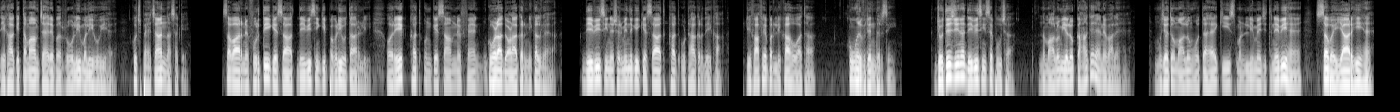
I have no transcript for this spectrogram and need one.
देखा कि तमाम चेहरे पर रोली मली हुई है, कुछ पहचान न सके। सवार ने फुर्ती के साथ देवी सिंह की पगड़ी उतार ली और एक खत उनके सामने फेंक घोड़ा दौड़ाकर निकल गया। देवी सिंह ने शर्मिंदगी के साथ खत उठाकर देखा। लिफाफे पर लिखा हुआ था, कुंवर वीरेंद्र सिंह। ज्योतिष जी ने देवी सिंह से पूछा, न मालूम ये लोग कहाँ के रहने वाले हैं? मुझे तो मालूम होता है कि इस मंडली में जितने भी हैं, सब अयार ही हैं।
